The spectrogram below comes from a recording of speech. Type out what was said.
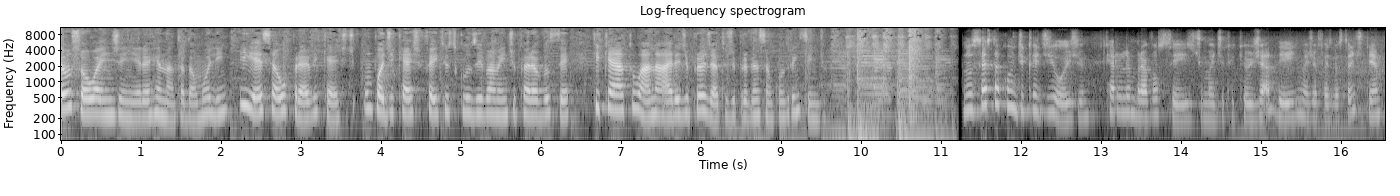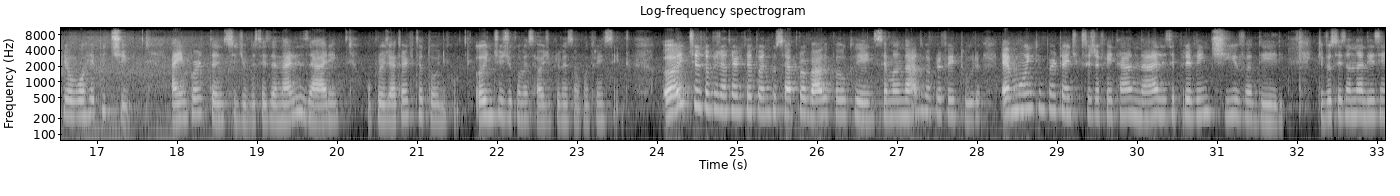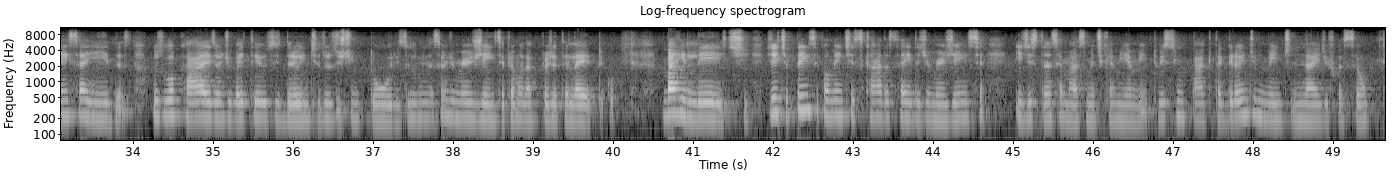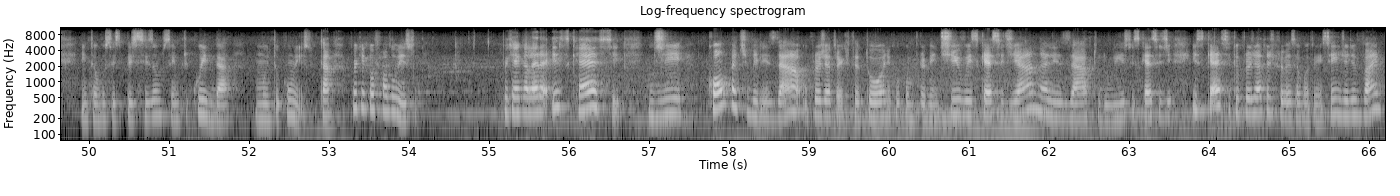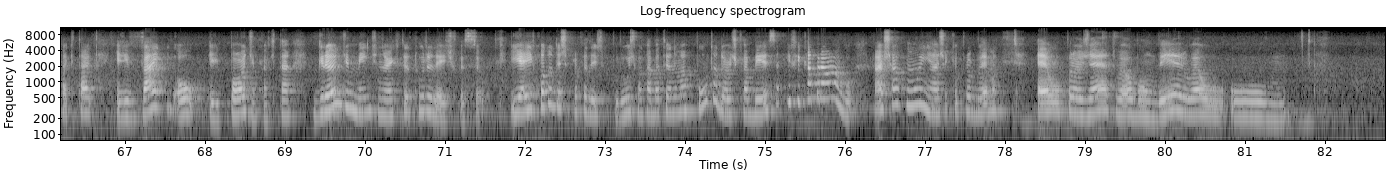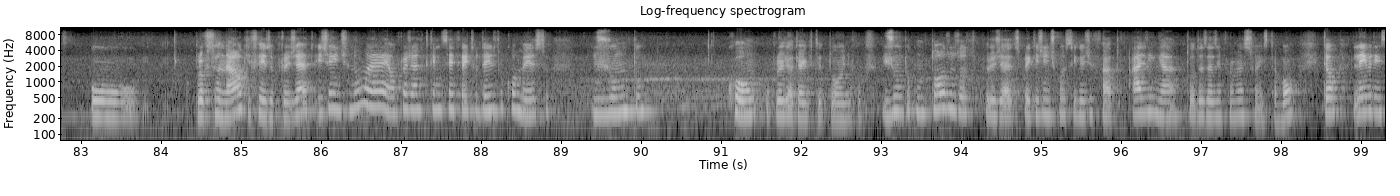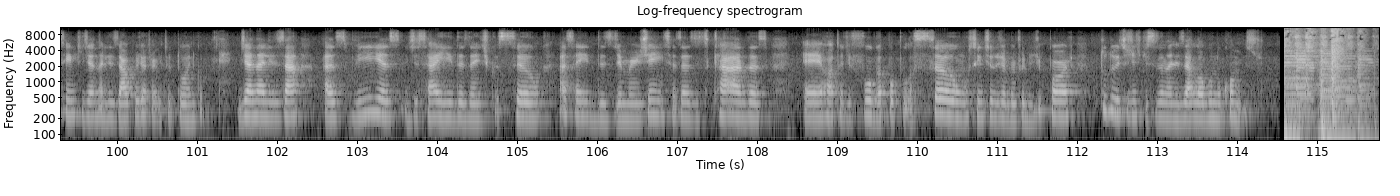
Eu sou a engenheira Renata Dalmolin e esse é o Prevcast, um podcast feito exclusivamente para você que quer atuar na área de projetos de prevenção contra incêndio. No Sexta com Dica de hoje, quero lembrar vocês de uma dica que eu já dei, mas já faz bastante tempo e eu vou repetir. A importância de vocês analisarem o projeto arquitetônico antes de começar o de prevenção contra incêndio. Antes do projeto arquitetônico ser aprovado pelo cliente, ser mandado para a prefeitura, é muito importante que seja feita a análise preventiva dele, que vocês analisem as saídas, os locais onde vai ter os hidrantes, os extintores, iluminação de emergência para mandar para o projeto elétrico, barrilete, gente, principalmente escada, saída de emergência e distância máxima de caminhamento. Isso impacta grandemente na edificação, então vocês precisam sempre cuidar muito com isso, tá? Por que, que eu falo isso? Porque a galera esquece de compatibilizar o projeto arquitetônico com o preventivo, esquece de analisar tudo isso, esquece de esquece que o projeto de prevenção contra incêndio ele vai impactar, ele vai ou ele pode impactar grandemente na arquitetura da edificação. E aí quando deixa para fazer isso por último, acaba tendo uma puta dor de cabeça e fica bravo, acha ruim, acha que o problema é o projeto, é o bombeiro, é o, o profissional que fez o projeto. E, gente, não é. É um projeto que tem que ser feito desde o começo, junto com o projeto arquitetônico, junto com todos os outros projetos, para que a gente consiga de fato alinhar todas as informações, tá bom? Então, lembrem sempre de analisar o projeto arquitetônico, de analisar as vias de saídas da edificação, as saídas de emergências, as escadas, é, rota de fuga, população, o sentido de abertura de porta, tudo isso a gente precisa analisar logo no começo.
